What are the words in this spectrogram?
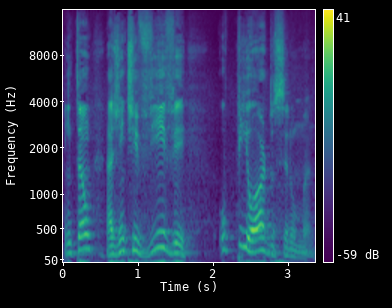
Então, a gente vive o pior do ser humano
